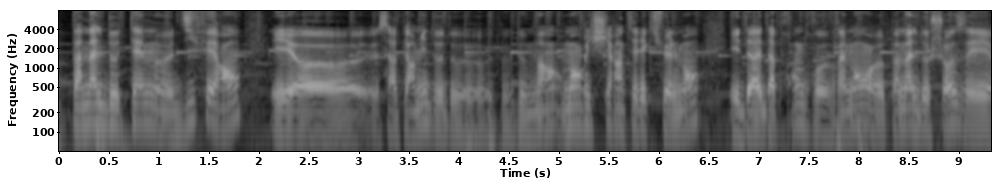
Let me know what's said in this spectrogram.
pas mal de thèmes différents et ça a permis de, m'enrichir intellectuellement et d'apprendre vraiment pas mal de choses et,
